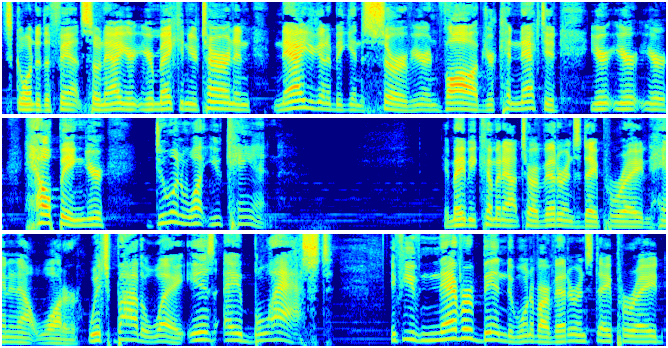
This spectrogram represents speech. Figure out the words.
it's going to the fence. So now you're, you're making your turn, and now you're going to begin to serve. You're involved, you're connected, you're, you're, you're helping, you're doing what you can. It may be coming out to our Veterans Day parade and handing out water, which, by the way, is a blast. If you've never been to one of our Veterans Day parade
